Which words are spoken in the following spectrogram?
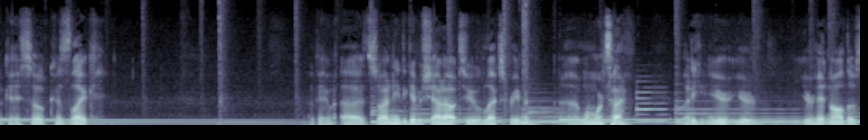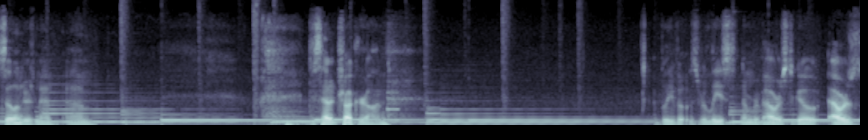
Okay, so, because, like, okay, uh, so I need to give a shout out to Lex Fridman uh, one more time, buddy. You're, you're, you're hitting all those cylinders, man. Um, just had a trucker on. I believe it was released a number of hours to go hours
